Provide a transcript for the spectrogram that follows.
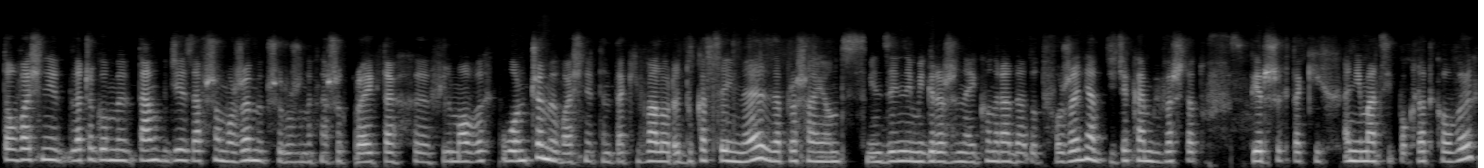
to właśnie dlaczego my tam, gdzie zawsze możemy przy różnych naszych projektach e, filmowych, łączymy właśnie ten taki walor edukacyjny, zapraszając między innymi Grażynę i Konrada do tworzenia dzieciakami warsztatów z pierwszych takich animacji poklatkowych.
